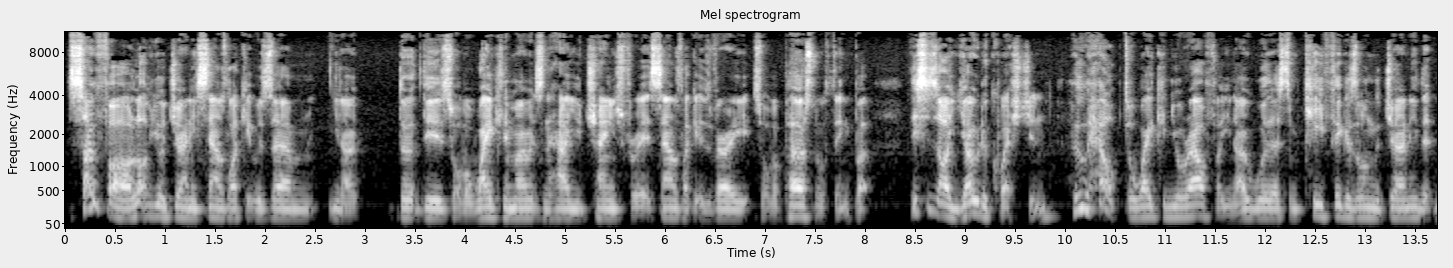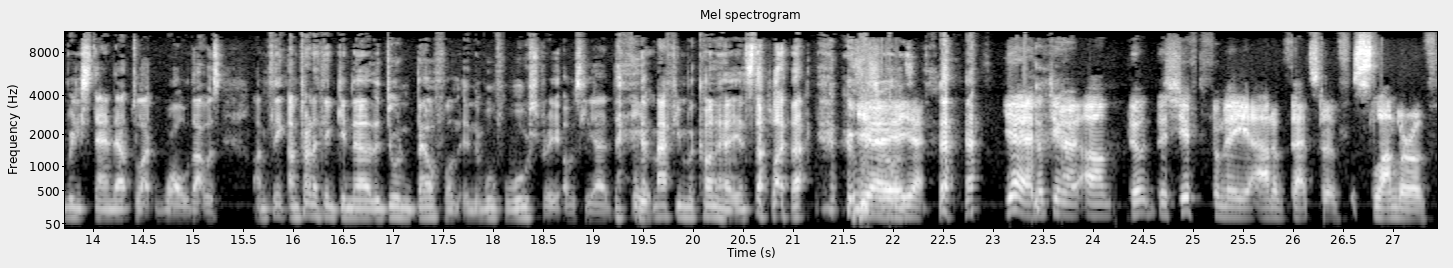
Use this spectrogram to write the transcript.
So far, a lot of your journey sounds like it was, um, you know, the, the sort of awakening moments and how you changed for it. It sounds like it was very sort of a personal thing. But this is our Yoda question. Who helped awaken your alpha? You know, were there some key figures along the journey that really stand out to like, whoa, that was. I'm think I'm trying to think in uh, the Jordan Belfort in the Wolf of Wall Street. Obviously, had mm. Matthew McConaughey and stuff like that. Who yeah, yeah, yeah. yeah, look, you know, um, the, the shift for me out of that sort of slumber of,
